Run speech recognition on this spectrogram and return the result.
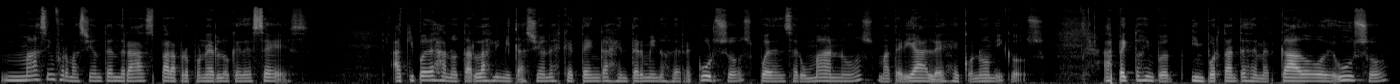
más información tendrás para proponer lo que desees. Aquí puedes anotar las limitaciones que tengas en términos de recursos, pueden ser humanos, materiales, económicos, aspectos importantes de mercado o de uso.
